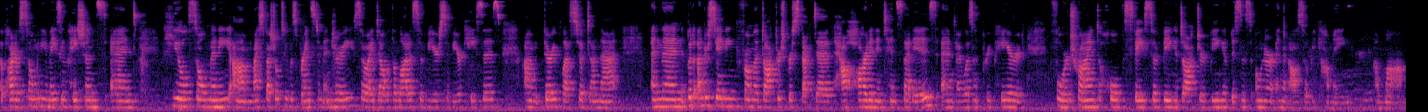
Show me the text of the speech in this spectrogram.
a part of so many amazing patients and heal so many. Um, my specialty was brainstem injury, so I dealt with a lot of severe, severe cases. I'm very blessed to have done that. And then, but understanding from a doctor's perspective how hard and intense that is, and I wasn't prepared for trying to hold the space of being a doctor, being a business owner, and then also becoming a mom.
